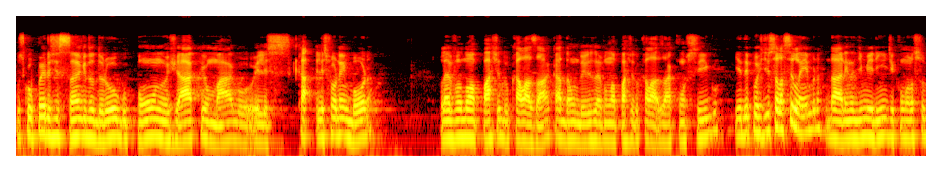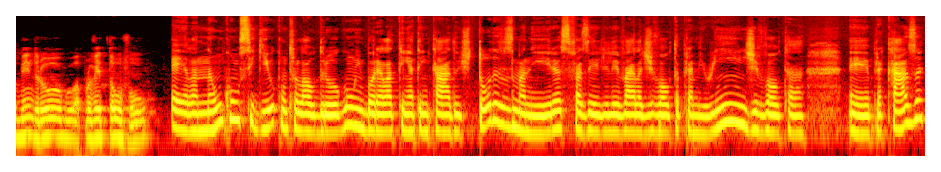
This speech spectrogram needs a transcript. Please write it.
os copeiros de sangue do Drogo, Pono, Jaco e o Mago, eles, eles foram embora, levando uma parte do Calazar, cada um deles levando uma parte do Calazar consigo. E depois disso ela se lembra da Arena de Mirim, de como ela subiu em Drogo, aproveitou o voo ela não conseguiu controlar o Drogon, embora ela tenha tentado de todas as maneiras fazer ele levar ela de volta para Mirin, de volta é, para casa.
